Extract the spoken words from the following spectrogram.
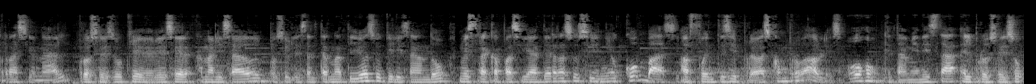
racional, proceso que debe ser analizado en posibles alternativas utilizando nuestra capacidad de raciocinio con base a fuentes y pruebas comprobables. Ojo, que también está el proceso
